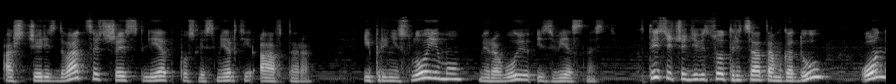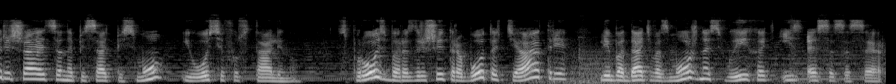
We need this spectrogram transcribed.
аж через 26 лет после смерти автора и принесло ему мировую известность. В 1930 году он решается написать письмо Иосифу Сталину с просьбой разрешить работать в театре, либо дать возможность выехать из СССР.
